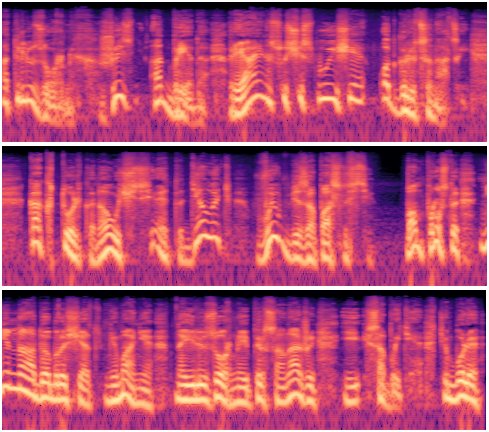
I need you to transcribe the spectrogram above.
от иллюзорных, жизнь от бреда, реально существующее от галлюцинаций. Как только научитесь это делать, вы в безопасности. Вам просто не надо обращать внимание на иллюзорные персонажи и события. Тем более,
